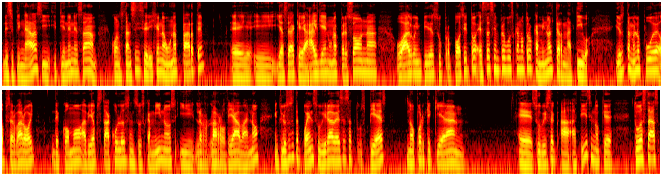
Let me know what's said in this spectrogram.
disciplinadas y, tienen esa constancia si se dirigen a una parte eh, y ya sea que alguien, una persona o algo impide su propósito, estas siempre buscan otro camino alternativo. Y eso también lo pude observar hoy de cómo había obstáculos en sus caminos y la rodeaban, ¿no? Incluso se te pueden subir a veces a tus pies no porque quieran eh, subirse a, ti, sino que tú estás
